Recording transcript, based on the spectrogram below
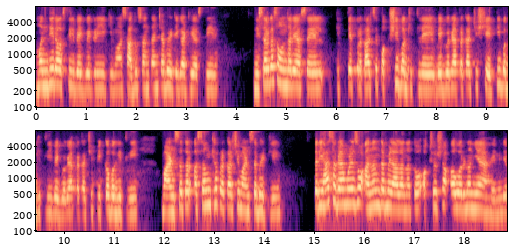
मंदिरं असतील वेगवेगळी किंवा साधू संतांच्या भेटीगाठी असतील निसर्ग सौंदर्य असेल कित्येक प्रकारचे पक्षी बघितले वेगवेगळ्या प्रकारची शेती बघितली वेगवेगळ्या प्रकारची पिकं बघितली माणसं तर असंख्य प्रकारची माणसं भेटली. तर ह्या सगळ्यामुळे जो आनंद मिळाला ना तो अक्षरशः अवर्णनीय आहे. म्हणजे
